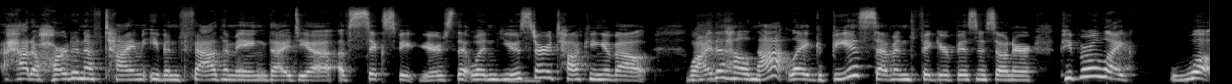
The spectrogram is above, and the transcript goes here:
had a hard enough time even fathoming the idea of six figures that when you mm-hmm. started talking about why the hell not? Like, be a seven figure business owner. People are like, whoa,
